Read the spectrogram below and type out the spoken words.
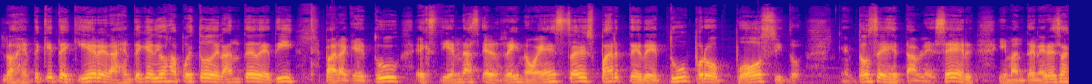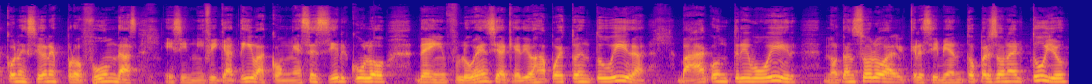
la gente que te quiere, la gente que Dios ha puesto delante de ti para que tú extiendas el reino. Esa es parte de tu propósito. Entonces establecer y mantener esas conexiones profundas y significativas con ese círculo de influencia que Dios ha puesto en tu vida va a contribuir no tan solo al crecimiento personal tuyo,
